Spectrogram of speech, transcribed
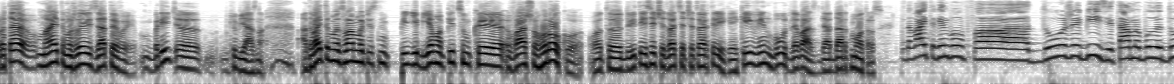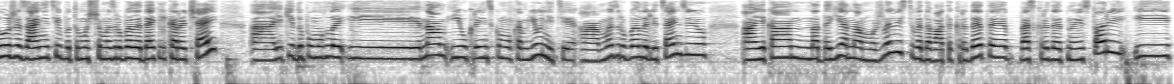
Проте маєте можливість взяти ви. Беріть е, люб'язно. А давайте ми з вами підіб'ємо підсумки вашого року, от е, 2024 рік. Який він був для вас, для Dart Motors? Давайте він був а, дуже бізі. Там ми були дуже зайняті, бо тому що ми зробили декілька речей, а, які допомогли і нам, і українському ком'юніті. А ми зробили ліцензію, а, яка надає нам можливість видавати кредити без кредитної історії і.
